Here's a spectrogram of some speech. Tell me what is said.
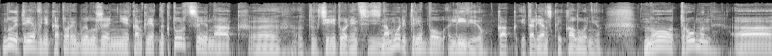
ну и требование, которое было уже не конкретно к Турции, а к, э, к территориям в Средиземноморье, требовал Ливию как итальянскую колонию. Но Труман, э,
